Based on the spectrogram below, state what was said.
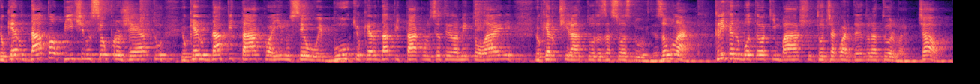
Eu quero dar palpite no seu projeto, eu quero dar pitaco aí no seu e-book, eu quero dar pitaco no seu treinamento online, eu quero tirar todas as suas dúvidas. Vamos lá, clica no botão aqui embaixo, estou te aguardando na turma. Tchau!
